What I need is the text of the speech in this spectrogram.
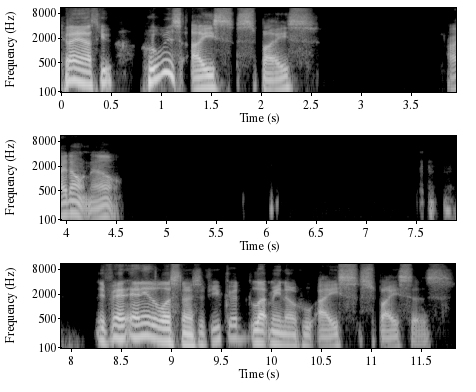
Can I ask you who is Ice Spice? I don't know. If any of the listeners, if you could let me know who Ice Spice is.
